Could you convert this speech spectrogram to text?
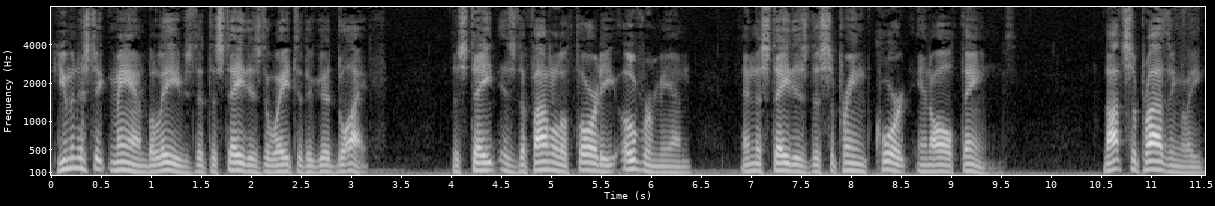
Humanistic man believes that the state is the way to the good life. The state is the final authority over men, and the state is the supreme court in all things. Not surprisingly,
